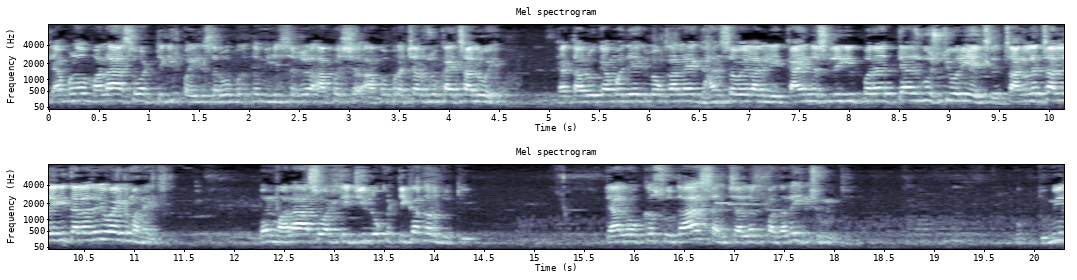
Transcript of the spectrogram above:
त्यामुळं मला असं वाटतं की पहिले सर्वप्रथम हे सगळं अपश अपप्रचार जो काय चालू आहे ह्या तालुक्यामध्ये एक लोकांना एक घाण सवय लागली. काय नसली की परत त्याच गोष्टीवर यायचं. चांगलं चाललं की त्याला तरी वाईट म्हणायचं. पण मला असं वाटते जी लोक टीका करत होती त्या लोक सुद्धा संचालक पदाला इच्छुक होती. मग तुम्ही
